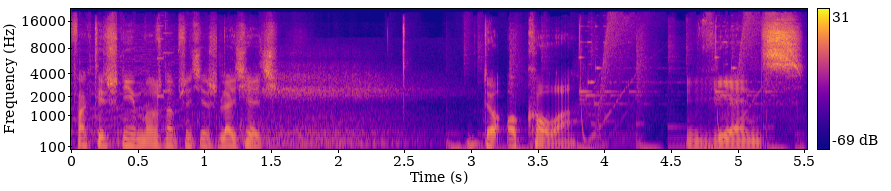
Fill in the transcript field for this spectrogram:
faktycznie można przecież lecieć dookoła. Więc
